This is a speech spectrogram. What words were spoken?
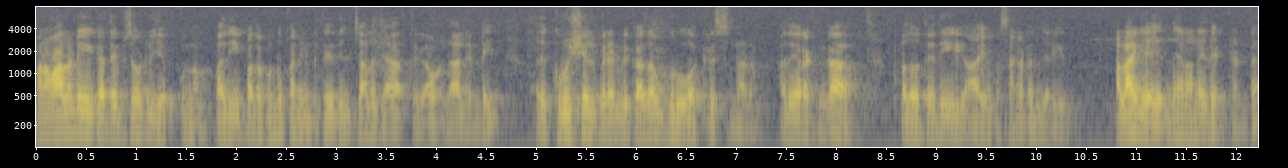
మనం ఆల్రెడీ గత ఎపిసోడ్లు చెప్పుకున్నాం. పది పదకొండు పన్నెండు తేదీలు చాలా జాగ్రత్తగా ఉండాలండి. అది క్రూషియల్ పీరియడ్ బికాజ్ ఆఫ్ గురువు వక్రిస్తున్నాడు. అదే రకంగా పదో తేదీ ఆ యొక్క సంఘటన జరిగింది. అలాగే నేను అనేది ఏంటంటే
